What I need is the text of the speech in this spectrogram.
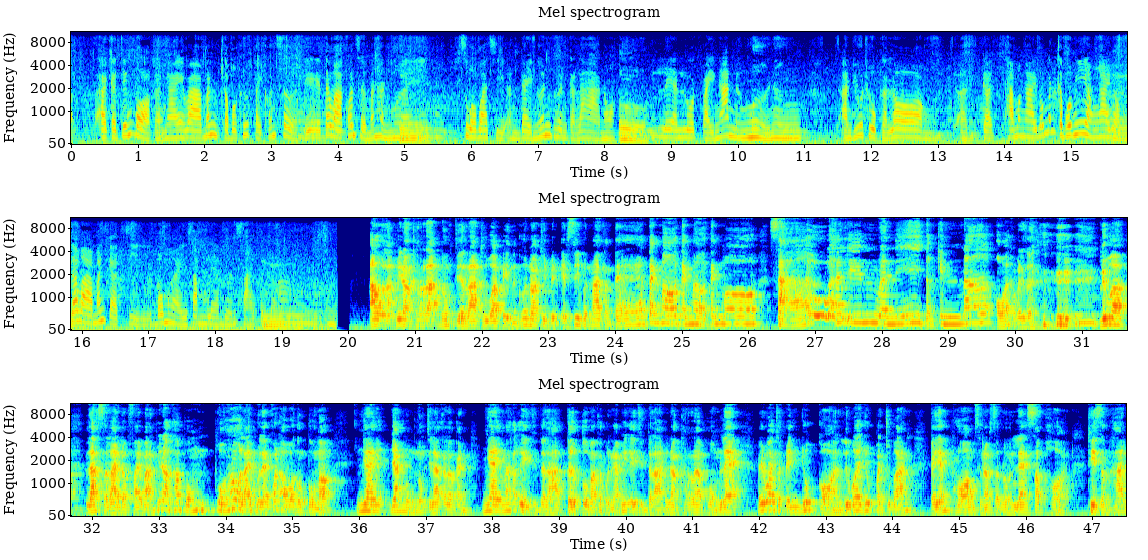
อากระจึงบอกกันไงว่ามันก็บ่คือไปคอนเสิร์ตเด้แต่ว่าคอนเสิร์ตมันหันเมื่อยอืม สัวว่าสิอันใดเงินเพิ่นก็ล่าเนาะ เออ เรียนรถไปงานหนึ่งมื้อหนึ่งอัน YouTube ก็ลองอันก็ถามว่าไงว่ามันก็บ่มีหยังไงดอกอืมแต่ว่ามันก็สิบ่เมื่อยซ้ำแรงเดินสายเป็นอืแบบม เอาละพี่น้องครับนุ่มจิราถือว่าเป็นหนึ่งคนนอที่เป็น FC เพิ่นมาตั้งแต่แตงโมแตงโมแตงโม สาววาลินวันนี้ต้องกินนะโอ้ยขอบไปเลยหรือว่ารักสลายดอกไฟบาน พี่น้องครับผมพวกเฮาหลายผู้หลายคนเอาว่าตรงๆเนาะใหญ่ยังหนุ่มนุ่มจิรากันแล้วกันใหญ่มากก็เอ่ยจินตลาเติบโตมากกับผลงานเพลงเอ่ยจินตลาพี่น้องครับผมและไม่ว่าจะเป็นยุคก่อนหรือว่ายุคปัจจุบันก็ยังพร้อมสนับสนุนและซัพพอร์ต ที่สำคัญ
